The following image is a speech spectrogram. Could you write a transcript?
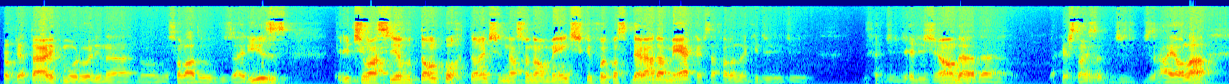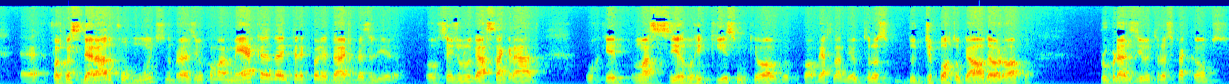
proprietário, que morou ali na, no, no solar do, dos Arizes, ele tinha um acervo tão importante nacionalmente que foi considerado a Meca. A gente está falando aqui de, de, de, de religião, da, da, da questão de Israel lá é, foi considerado por muitos no Brasil como a meca da intelectualidade brasileira, ou seja, um lugar sagrado, porque um acervo riquíssimo que o Alberto Lamego trouxe de Portugal, da Europa, para o Brasil e trouxe para Campos.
